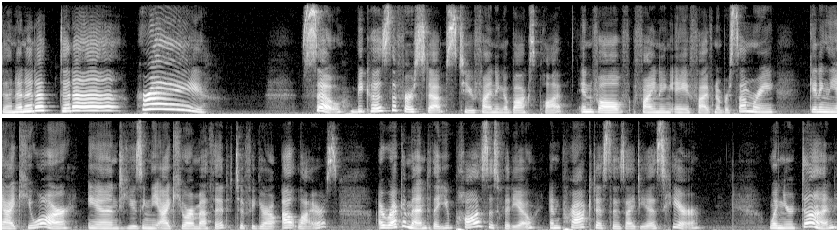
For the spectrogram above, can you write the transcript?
Da da da da! Hooray! So, because the first steps to finding a box plot involve finding a five number summary, getting the IQR, and using the IQR method to figure out outliers, I recommend that you pause this video and practice those ideas here. When you're done,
